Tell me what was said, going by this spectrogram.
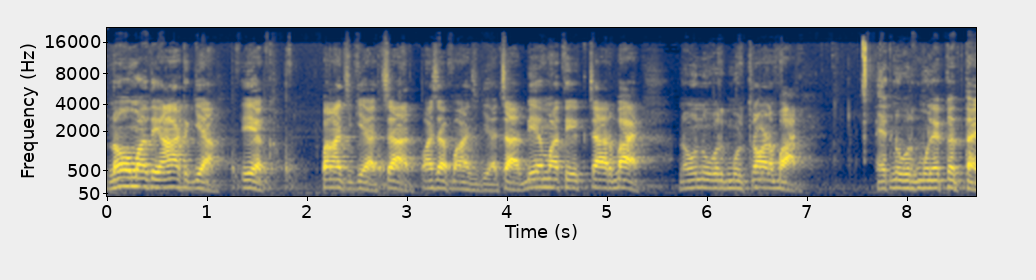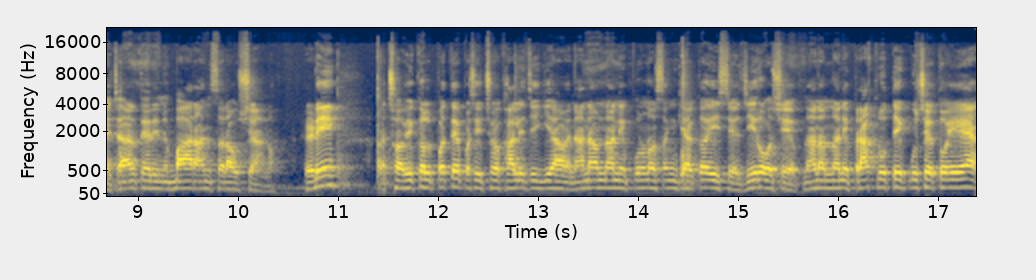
નવમાંથી આઠ ગયા, એક. પાંચ ગયા, ચાર. પાછા પાંચ ગયા, ચાર. બેમાંથી એક, ચાર, બાર. નવનું વર્ગમૂળ ત્રણ, બાર. એકનું વર્ગમૂળ એક જ થાય. ચાર તેરીને બાર આન્સર આવશે આનો. રેડી છ વિકલ્પ પતે, પછી છ ખાલી જગ્યા આવે. નાનામાં નાની પૂર્ણ સંખ્યા કઈ છે? ઝીરો છે. નાનામાં નાની પ્રાકૃતિક પૂછે તો એક.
